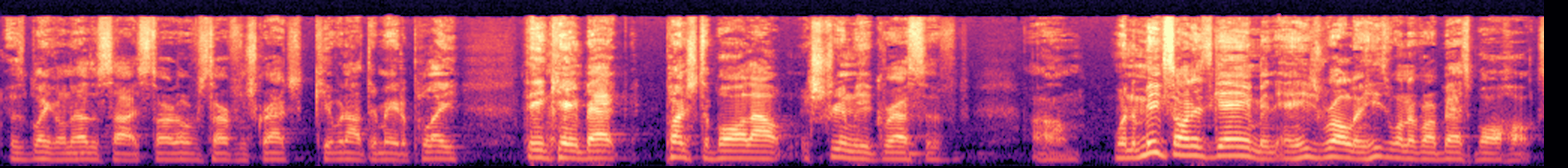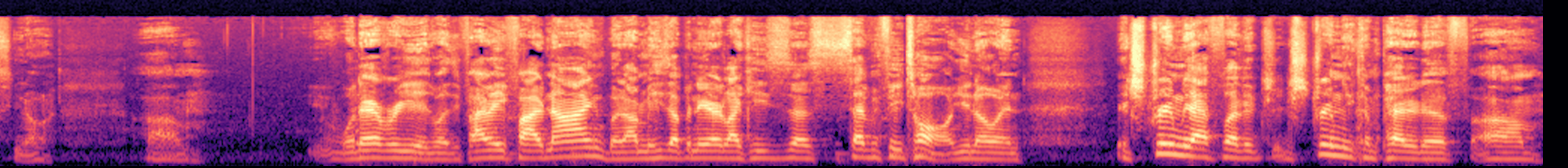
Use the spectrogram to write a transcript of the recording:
It was blank on the other side. Start over, start from scratch. Kid went out there, made a play. Then came back, punched the ball out, extremely aggressive. Um, when the Meek's on his game and, and, he's rolling, he's one of our best ball hawks. You know, um, whatever he is, was he five eight, five nine? But I mean, he's up in the air like he's uh, seven feet tall. You know, and extremely athletic, extremely competitive. Um,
